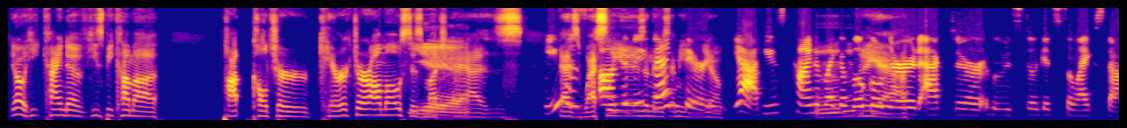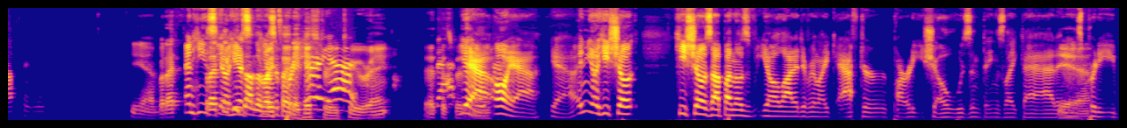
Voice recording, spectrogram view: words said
you know he kind of he's become a pop culture character almost as much Yeah. as He as was Wesley on the is, Big and there's- I Bang mean, you know. Yeah, he's kind of like a Mhm. local Yeah. nerd actor who still gets to like stuff and Yeah, but I and he's but I you know he he's has, on the right side pretty, of history Yeah, yeah. too, right? That- Yeah. Oh yeah. Yeah. And you know he show he shows up on those you know a lot of different like after party shows and things like that, and he's pretty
